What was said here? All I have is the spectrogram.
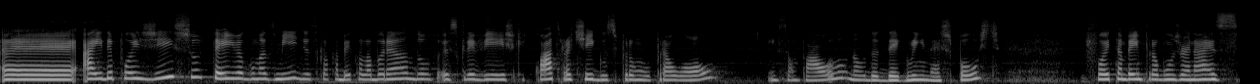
É, aí, depois disso, tenho algumas mídias que eu acabei colaborando. Eu escrevi, acho que, quatro artigos para o UOL, em São Paulo, no The Green Nash Post. Foi também para alguns jornais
